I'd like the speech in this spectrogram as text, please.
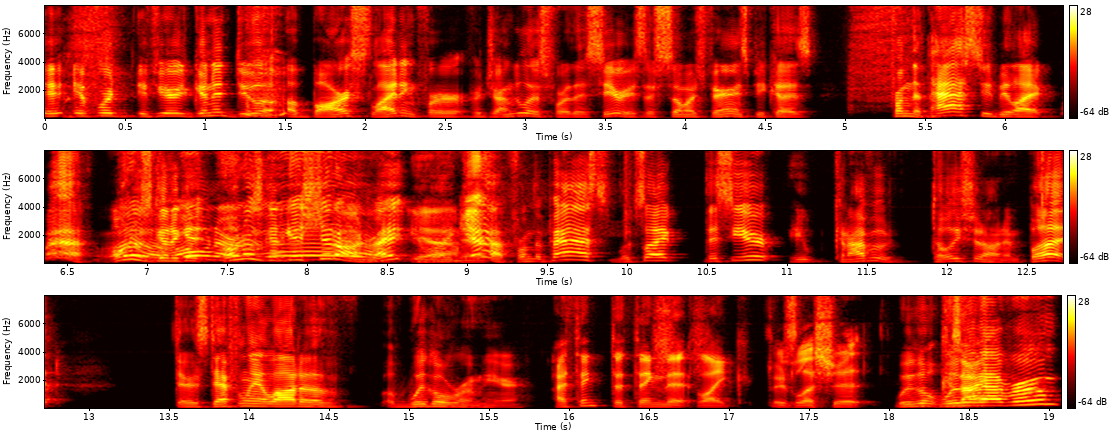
if we're if you're gonna do a, a bar sliding for for junglers for this series, there's so much variance because from the past you'd be like, ah, Ono's gonna get Ono, Ono's gonna get shit on, right? You're Yeah. like, yeah. from the past, looks like this year he would totally shit on him, but there's definitely a lot of, of wiggle room here. I think the thing that like There's less shit. Wiggle wiggle I- that room.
